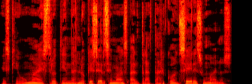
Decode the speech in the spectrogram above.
es que un maestro tienda a enloquecerse más al tratar con seres humanos.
